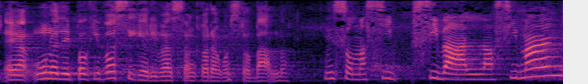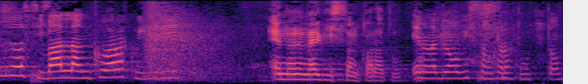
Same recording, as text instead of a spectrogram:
È uno dei pochi posti che è rimasto ancora questo ballo. Insomma, si, si balla, si mangia, si balla ancora, quindi... E non hai visto ancora tutto. E non abbiamo visto ancora tutto.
